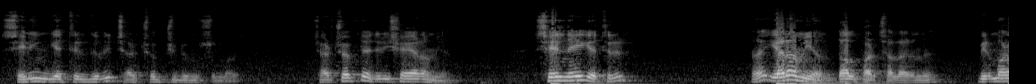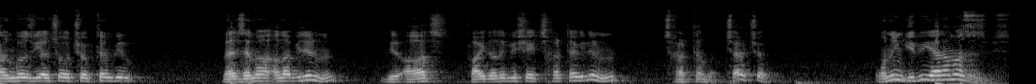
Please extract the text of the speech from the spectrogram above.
selin getirdiği çerçöp gibi Müslümanız. Çerçöp nedir? İşe yaramayan. Sel neyi getirir? Ha? Yaramayan dal parçalarını. Bir marangoz gelse o çöpten bir malzeme alabilir mi? Bir ağaç faydalı bir şey çıkartabilir mi? Çıkartamaz. Çerçöp. Onun gibi yaramazız biz.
